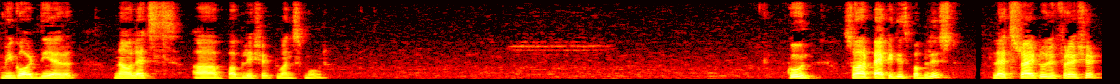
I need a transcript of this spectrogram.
we got the error. Now let's uh, publish it once more. Cool. So our package is published. Let's try to refresh it.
